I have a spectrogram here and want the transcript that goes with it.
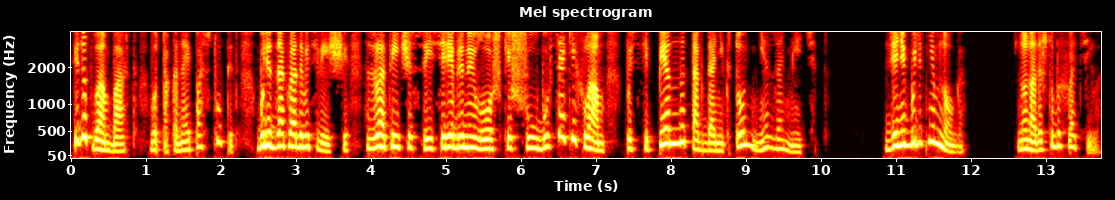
Идут в ломбард. Вот так она и поступит. Будет закладывать вещи. Золотые часы, серебряные ложки, шубу, всякий хлам. Постепенно тогда никто не заметит. Денег будет немного, но надо, чтобы хватило.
